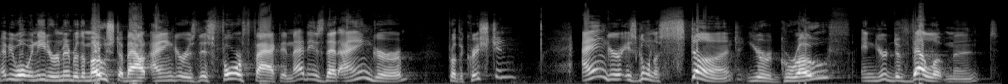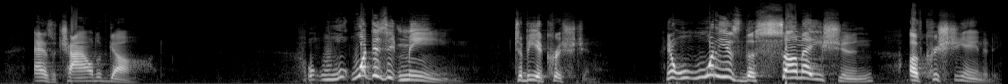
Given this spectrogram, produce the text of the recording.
Maybe what we need to remember the most about anger is this fourth fact, and that is that anger, for the Christian, anger is going to stunt your growth and your development as a child of God. What does it mean to be a Christian? You know, what is the summation of Christianity?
